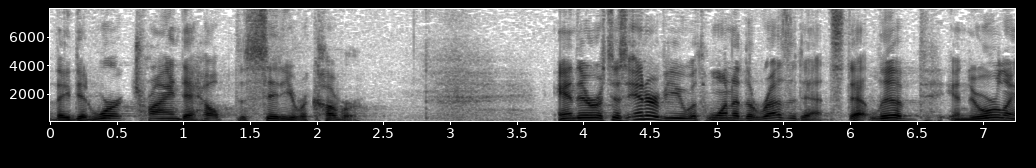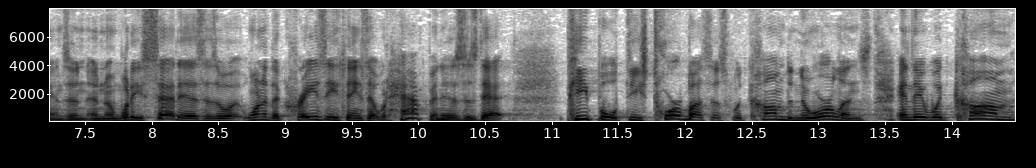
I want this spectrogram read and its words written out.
they did work trying to help the city recover. And there was this interview with one of the residents that lived in New Orleans. And, and what he said is, is one of the crazy things that would happen is, is that people, these tour buses would come to New Orleans and they would come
